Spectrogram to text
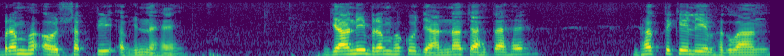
ब्रह्म और शक्ति अभिन्न है। ज्ञानी ब्रह्म को जानना चाहता है। भक्त के लिए भगवान,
